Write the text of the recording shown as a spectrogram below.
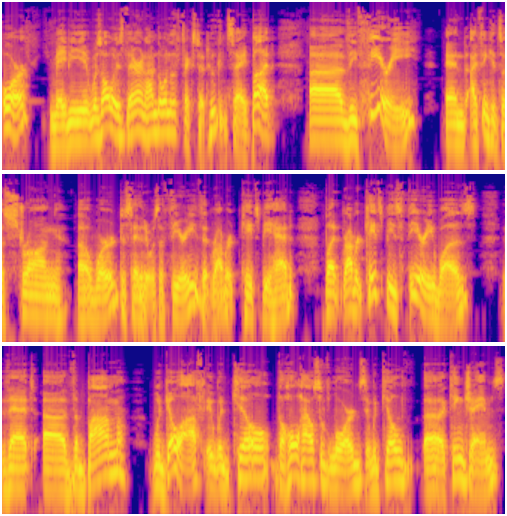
Or maybe it was always there and I'm the one that fixed it. Who can say? But, uh, the theory, and I think it's a strong uh, word to say that it was a theory that Robert Catesby had, but Robert Catesby's theory was that, uh, the bomb would go off. It would kill the whole House of Lords. It would kill uh, King James.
